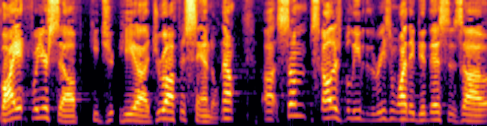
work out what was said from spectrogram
Buy it for yourself, he, drew, he uh, drew off his sandal. Now, uh, some scholars believe that the reason why they did this is uh,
